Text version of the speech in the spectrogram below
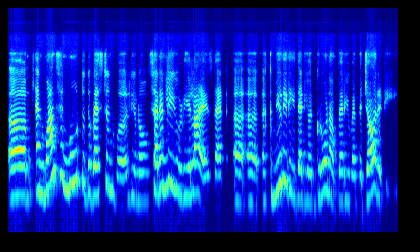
um, and once you move to the Western world, you know, suddenly you realize that a, a, community that you had grown up where you were majority,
